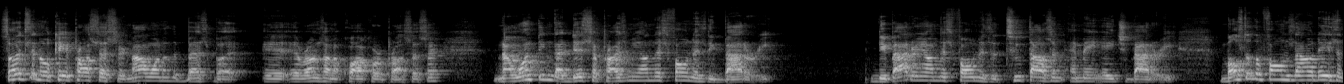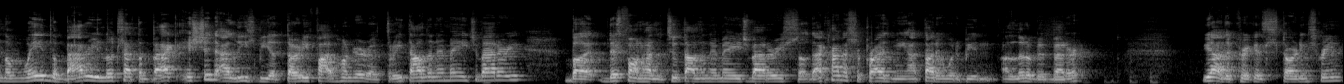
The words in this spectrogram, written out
So it's an okay processor, not one of the best, but it, it runs on a quad-core processor. Now, one thing that did surprise me on this phone is the battery. The battery on this phone is a 2000 mAh battery. Most of the phones nowadays, and the way the battery looks at the back, it should at least be a 3500 or 3000 mAh battery. But this phone has a 2000 mAh battery, so that kind of surprised me. I thought it would have been a little bit better you have the Cricket starting screen.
